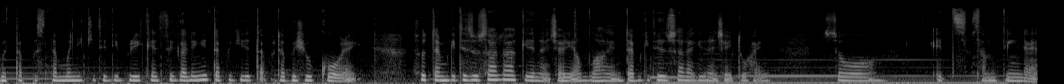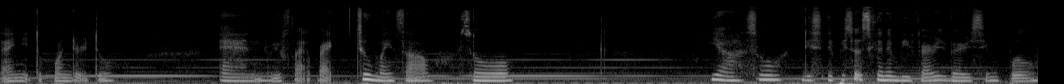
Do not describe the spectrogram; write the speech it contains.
betapa selama ni kita diberikan segalanya tapi kita tak pernah bersyukur, right? So, time kita susah lah kita nak cari Allah kan. Time kita susah lah kita nak cari Tuhan. So, it's something that I need to ponder to and reflect back to myself. So, yeah, so this episode is gonna be very, very simple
